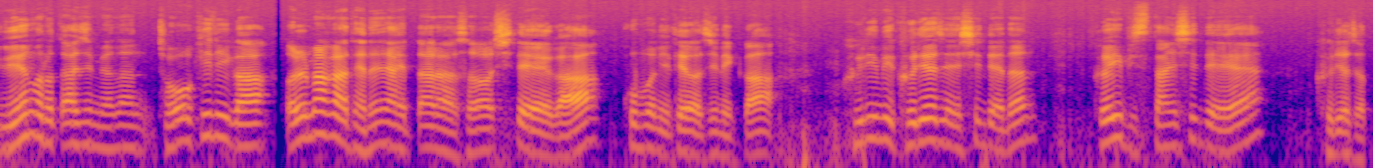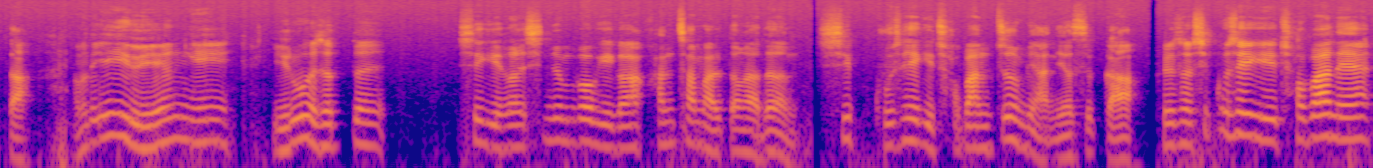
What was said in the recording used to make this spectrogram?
유행으로 따지면은 저 길이가 얼마가 되느냐에 따라서 시대가 구분이 되어지니까 그림이 그려진 시대는 거의 비슷한 시대에 그려졌다. 아무튼 이 유행이 이루어졌던 시기는 신윤복이가 한참 활동하던 19세기 초반쯤이 아니었을까. 그래서 19세기 초반에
